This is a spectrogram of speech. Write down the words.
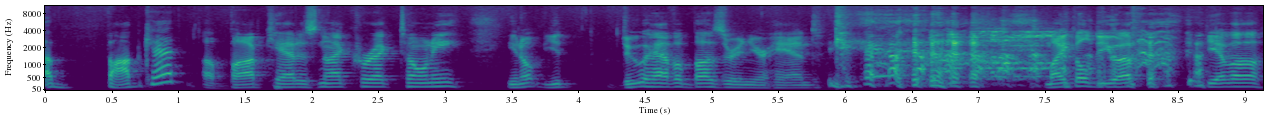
A bobcat? A bobcat is not correct, Tony. You know, you do have a buzzer in your hand. Michael, do you have do you have a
